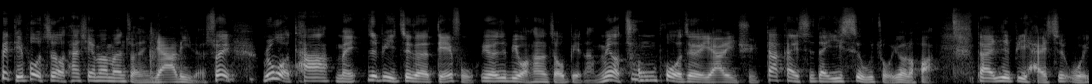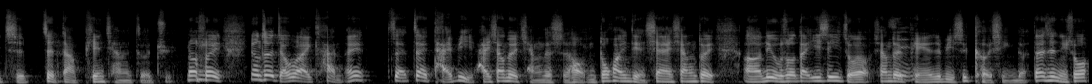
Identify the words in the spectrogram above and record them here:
被跌破之后，它现在慢慢转成压力了。所以如果它美日币这个跌幅，因为日币往上走贬了，没有冲破这个压力区，大概是在一四五左右的话。大概日币还是维持震荡偏强的格局，那所以用这个角度来看，哎，在在台币还相对强的时候，你多换一点，现在相对呃，例如说在一四一左右，相对便宜日币是可行的。但是你说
